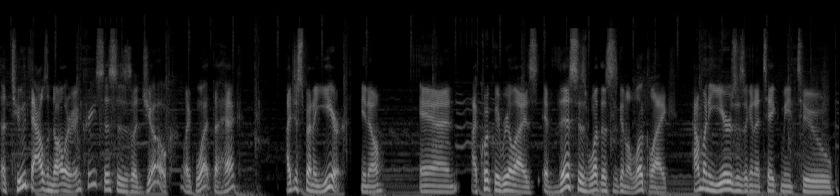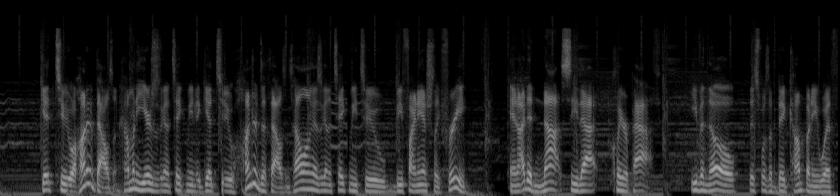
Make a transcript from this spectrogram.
a two thousand dollar increase. This is a joke. Like, what the heck?" I just spent a year, you know, and I quickly realized if this is what this is going to look like, how many years is it going to take me to get to 100,000? How many years is it going to take me to get to hundreds of thousands? How long is it going to take me to be financially free? And I did not see that clear path, even though this was a big company with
